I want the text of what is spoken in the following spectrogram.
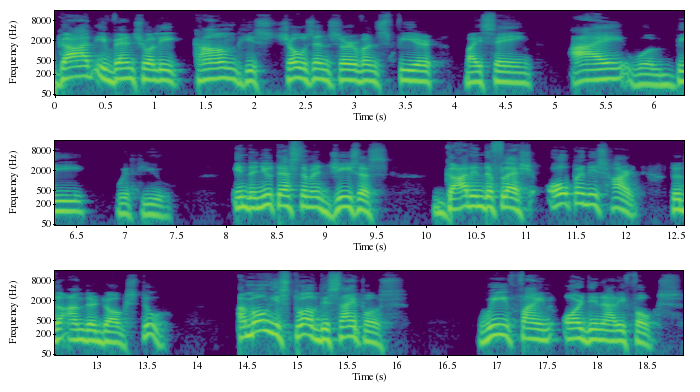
God eventually calmed his chosen servant's fear by saying, I will be with you. In the New Testament, Jesus, God in the flesh, opened his heart to the underdogs too. Among his 12 disciples, we find ordinary folks,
